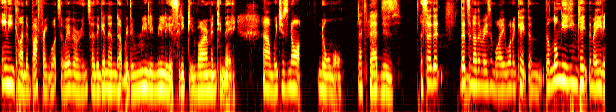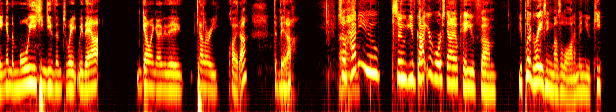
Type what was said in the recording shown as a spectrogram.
any kind of buffering whatsoever. And so they're going to end up with a really, really acidic environment in there, um, which is not normal. That's bad news. So that that's another reason why you want to keep them. The longer you can keep them eating, and the more you can give them to eat without going over their calorie quota, the better. So how do you? So you've got your horse now. Okay, you've um, you put a grazing muzzle on him, and you keep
